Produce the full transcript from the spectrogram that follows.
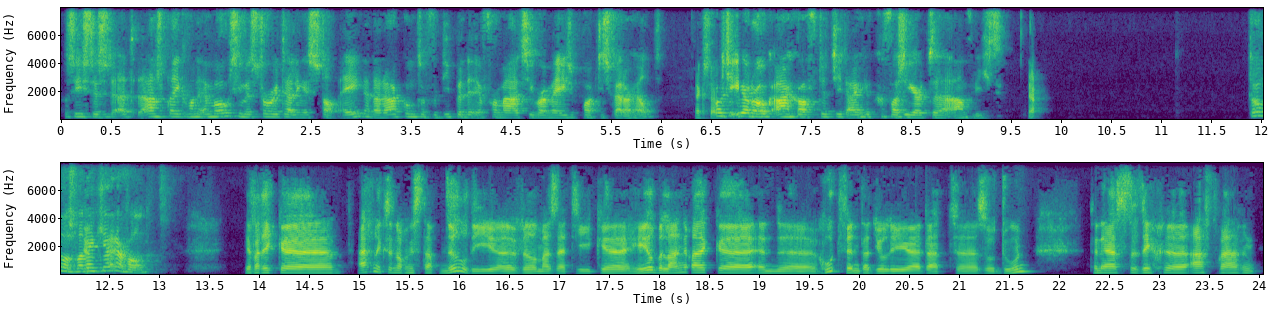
Precies, dus het aanspreken van de emotie met storytelling is stap 1. En daarna komt de verdiepende informatie waarmee je ze praktisch verder helpt. Exact. Wat je eerder ook aangaf, dat je het eigenlijk gefaseerd uh, aanvliegt. Ja. Thomas, wat ja. denk jij daarvan? Ja, wat ik, uh, eigenlijk is er nog een stap nul die uh, Vilma zet, die ik heel belangrijk en goed vind dat jullie dat zo doen. Ten eerste zich afvragen,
